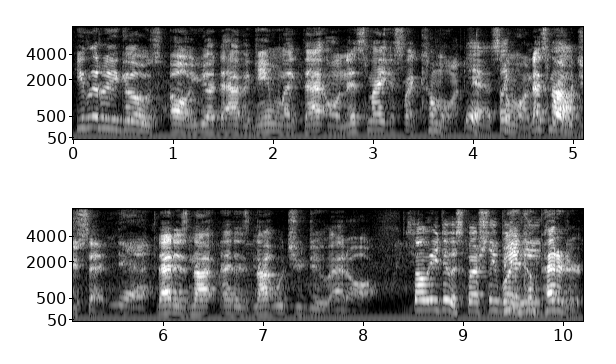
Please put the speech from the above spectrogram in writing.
He literally goes, "Oh, you had to have a game like that on this night." It's like, come on, Yeah, it's like, come on. That's bro. not what you said. Yeah. That is not that is not what you do at all. It's not what you do, especially Be when a he, competitor.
